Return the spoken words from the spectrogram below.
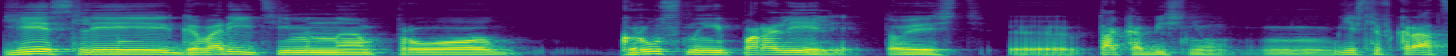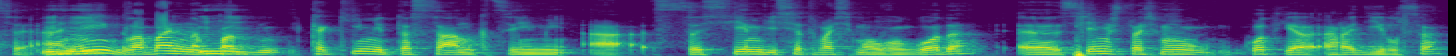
Если говорить именно про грустные параллели, то есть, э, так объясню, если вкратце, угу. они глобально угу. под какими-то санкциями а, с 78 -го года, э, 78 год я родился,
